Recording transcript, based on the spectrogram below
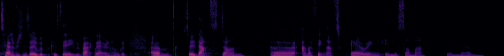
television's over because they need me back there in Hungary. Um, so that's done, uh, and I think that's airing in the summer in um,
